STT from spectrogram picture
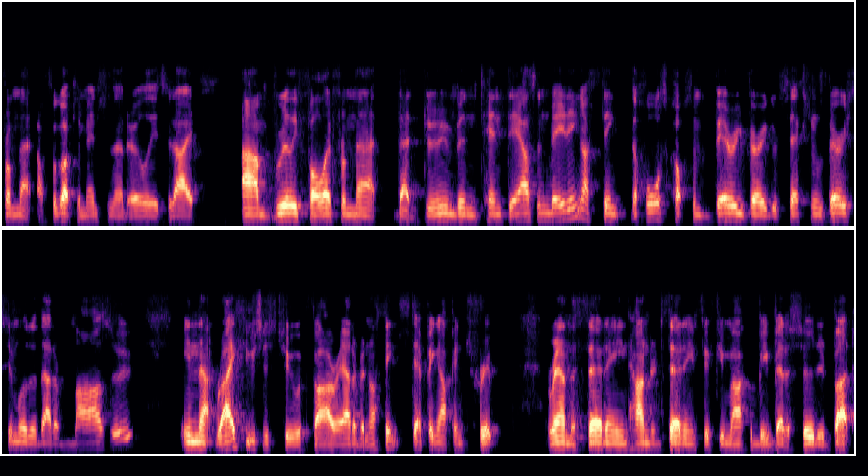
from that. I forgot to mention that earlier today. Um, really follow from that that Doomben 10,000 meeting. I think the horse copped some very, very good sectionals, very similar to that of Marzu in that race. He was just too far out of it. And I think stepping up in trip around the 1300, 1350 mark would be better suited. But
